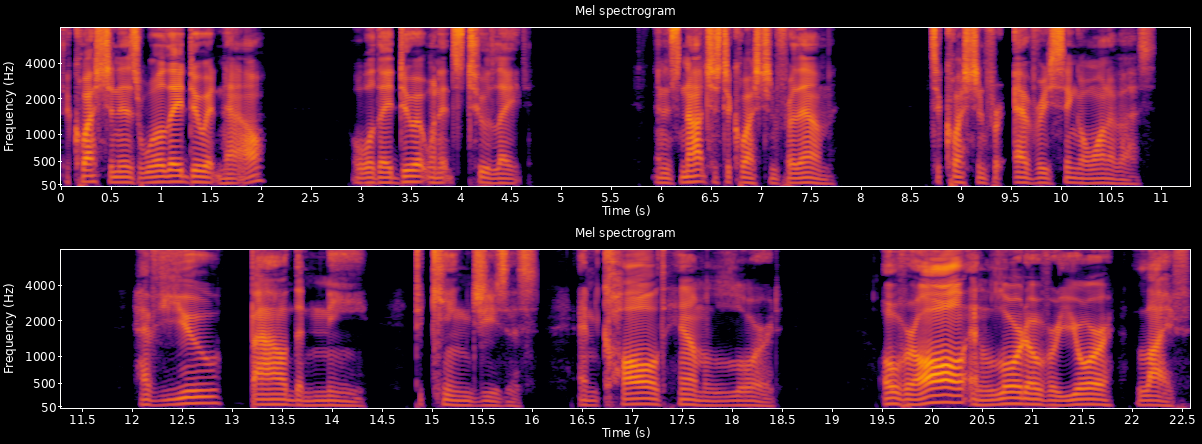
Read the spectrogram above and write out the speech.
The question is, will they do it now or will they do it when it's too late? And it's not just a question for them, it's a question for every single one of us. Have you bowed the knee to King Jesus and called him Lord over all and Lord over your life?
